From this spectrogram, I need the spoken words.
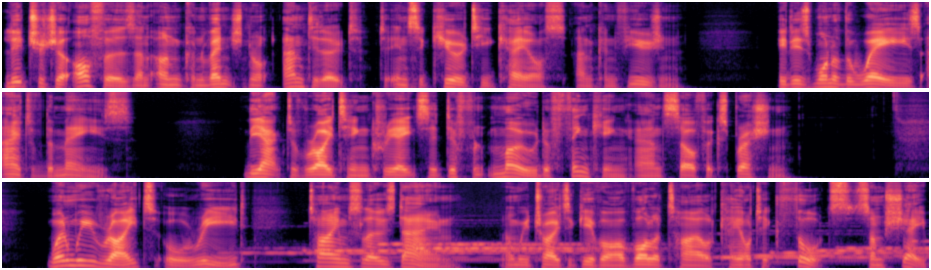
Literature offers an unconventional antidote to insecurity, chaos, and confusion. It is one of the ways out of the maze. The act of writing creates a different mode of thinking and self expression. When we write or read, time slows down and we try to give our volatile, chaotic thoughts some shape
